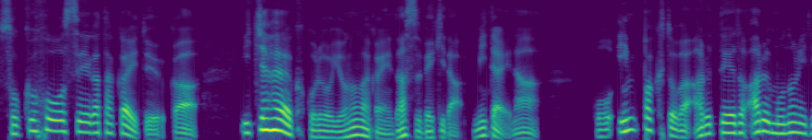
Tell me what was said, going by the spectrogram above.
速報性が高いというかいち早くこれを世の中に出すべきだみたいなこうインパクトがある程度あるものに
